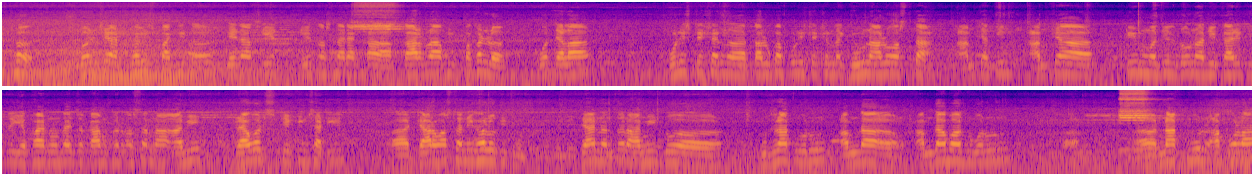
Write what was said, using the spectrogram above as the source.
इथं दोनशे अठ्ठावीस पाकिटं देण्यास येत येत असणाऱ्या का कारला आम्ही पकडलं व त्याला पोलीस स्टेशन तालुका पोलीस स्टेशनला घेऊन आलो असता. आमच्यातील आमच्या टीममधील दोन अधिकारी तिथे एफ आय आर नोंदायचं काम करत असताना आम्ही ट्रॅव्हल्स चेकिंगसाठी चार वाजता निघालो तिथून. त्यानंतर आम्ही दो गुजरातवरून अहमदा अहमदाबादवरून नागपूर अकोला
